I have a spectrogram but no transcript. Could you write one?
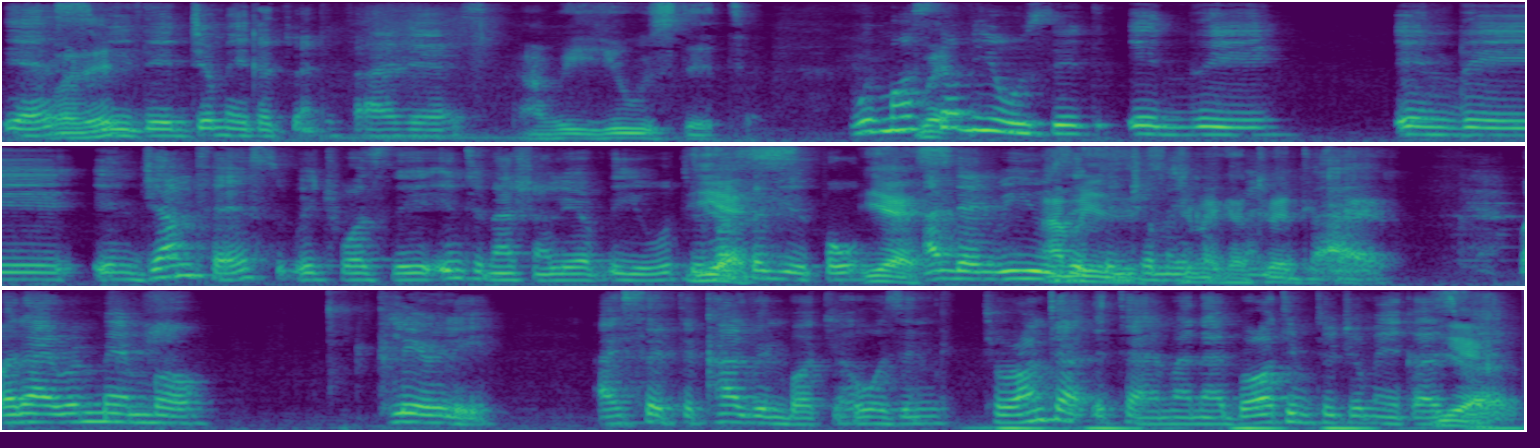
Yes, we did Jamaica 25 years. and we used it. We must have used it in the in the in Jamfest, which was the International Year of the Youth. We Yes, must have used yes. And then we used And we it in used Jamaica, 25. 25. But I remember clearly, I said to Calvin Butler, who was in Toronto at the time, and I brought him to Jamaica as Yeah. well.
